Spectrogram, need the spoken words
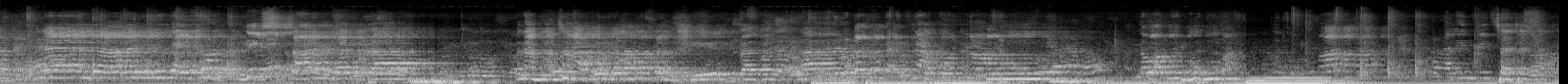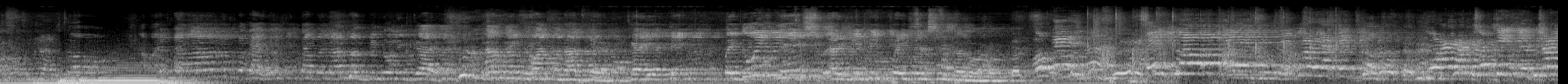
And uh, thank this time that uh, namin sa aton ka lang sa fellowship. Uh, another. Kaya I think, by doing this, we are giving praises to the Lord. Okay. Thank you. Victoria, thank you. You are accepting your giants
